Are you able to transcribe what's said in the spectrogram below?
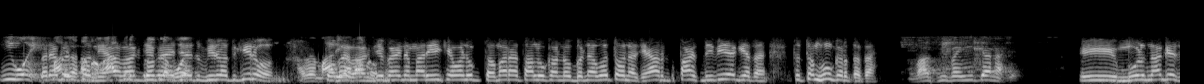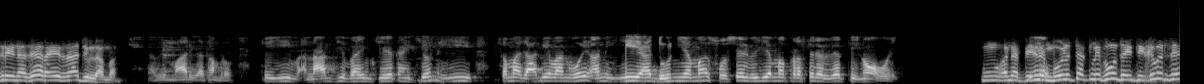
ઈ હોય. બરાબર? તો ન્યા વાઘજીભાઈ જે વિરોધ કર્યો તો વાઘજીભાઈ ને મારે કહેવાનું તમારા તાલુકાનો બનાવ હતો ને ચાર પાંચ દીવી ગયા હતા તો તમે શું કરતા હતા? વાઘજીભાઈ ઈ ક્યાંના છે? ઈ મૂળ નાગેશ્રીના છે રહીશ રાજુલામાં. હવે મારી વાત સાંભળો. કે ઈ નાગજીભાઈ જે કઈ કયો ને ઈ સમાજ આગેવાન હોય અને ઈ આ દુનિયામાં સોશિયલ મીડિયામાં પ્રસરેલ વ્યક્તિ ન હોય. હું અને પેલી મૂળ તકલીફ શું થઈ હતી ખબર છે?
